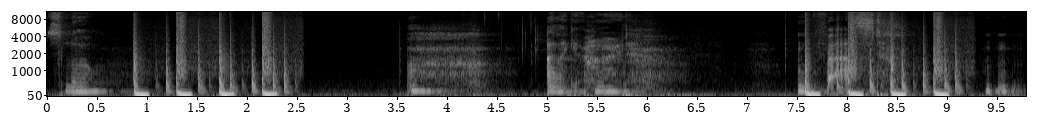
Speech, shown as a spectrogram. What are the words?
slow. I like it hard and fast.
